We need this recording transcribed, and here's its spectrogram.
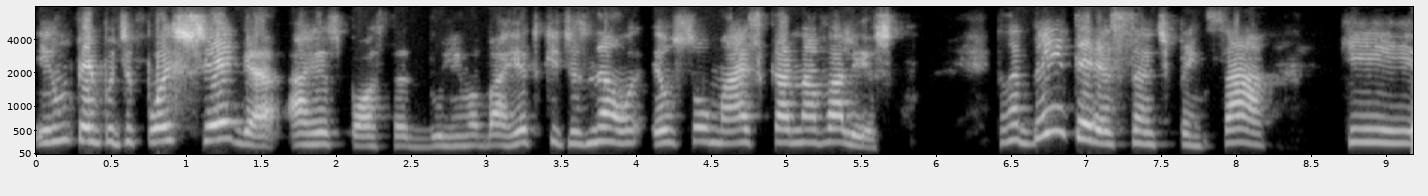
E um tempo depois chega a resposta do Lima Barreto que diz: não, eu sou mais carnavalesco. Então é bem interessante pensar que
